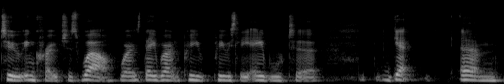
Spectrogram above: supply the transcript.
to encroach as well, whereas they weren't pre- previously able to get. Um,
